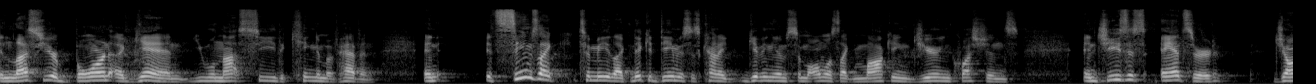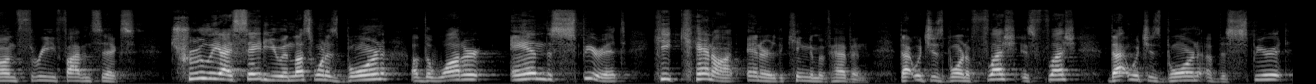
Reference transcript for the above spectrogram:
unless you're born again, you will not see the kingdom of heaven. And it seems like to me like Nicodemus is kind of giving him some almost like mocking, jeering questions. And Jesus answered, John 3 5 and 6 Truly I say to you, unless one is born of the water and the Spirit, he cannot enter the kingdom of heaven. That which is born of flesh is flesh, that which is born of the Spirit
